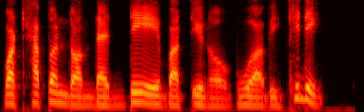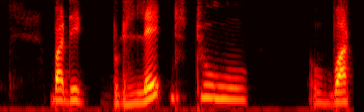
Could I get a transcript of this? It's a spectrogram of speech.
what happened on that day, but, you know, who are we kidding? But it led to what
